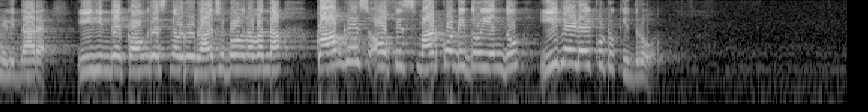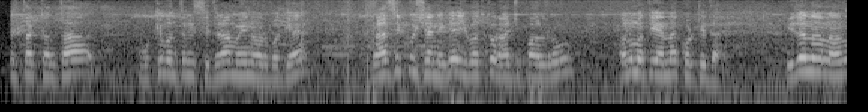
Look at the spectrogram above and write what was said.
ಹೇಳಿದ್ದಾರೆ. ಈ ಹಿಂದೆ ಕಾಂಗ್ರೆಸ್ನವರು ರಾಜಭವನವನ್ನ ಕಾಂಗ್ರೆಸ್ ಆಫೀಸ್ ಮಾಡ್ಕೊಂಡಿದ್ರು ಎಂದು ಈ ವೇಳೆ ಕುಟುಕಿದ್ರು. ಮುಖ್ಯಮಂತ್ರಿ ಸಿದ್ದರಾಮಯ್ಯನವ್ರ ಬಗ್ಗೆ ಪ್ರಾಸಿಕ್ಯೂಷನ್ಗೆ ಇವತ್ತು ರಾಜ್ಯಪಾಲರು ಅನುಮತಿಯನ್ನು ಕೊಟ್ಟಿದ್ದಾರೆ. ಇದನ್ನು ನಾನು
